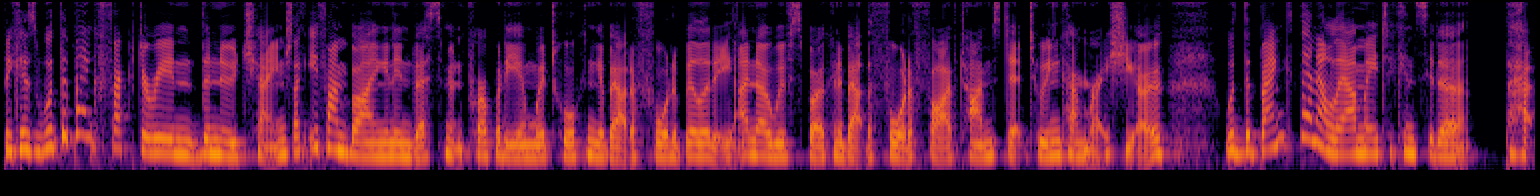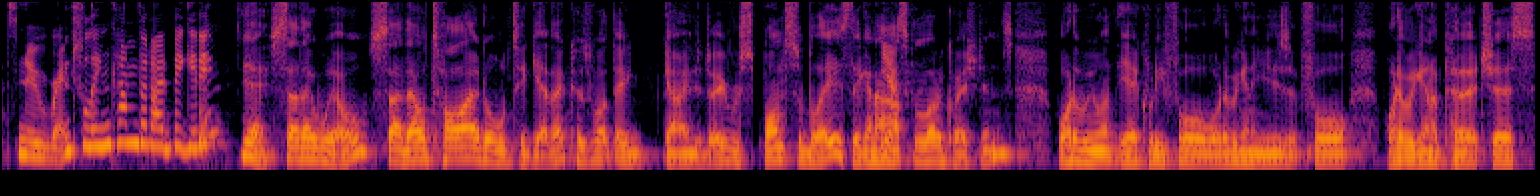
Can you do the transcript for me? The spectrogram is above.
Because would the bank factor in the new change? Like if I'm buying an investment property and we're talking about affordability, I know we've spoken about the four to five times debt to income ratio. Would the bank then allow me to consider perhaps new rental income that I'd be getting? Yeah, so they will. So they'll tie it all together because what they're going to do responsibly is they're going to Yeah. ask a lot of questions. What do we want the equity for? What are we going to use it for? What are we going to purchase?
